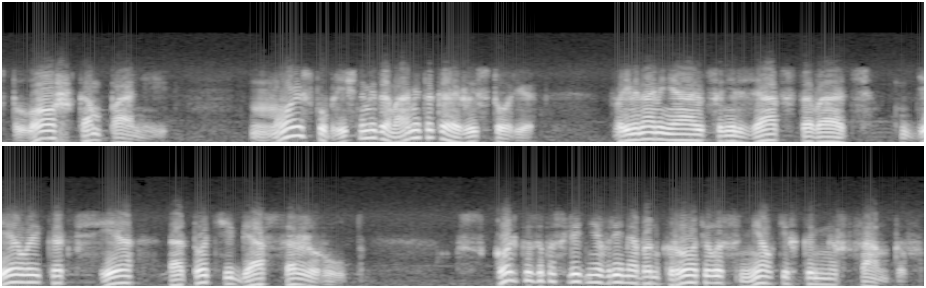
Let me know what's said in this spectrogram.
сплошь компании. Ну и с публичными домами такая же история. Времена меняются, нельзя отставать. Делай, как все, а то тебя сожрут. Сколько за последнее время обанкротилось мелких коммерсантов?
